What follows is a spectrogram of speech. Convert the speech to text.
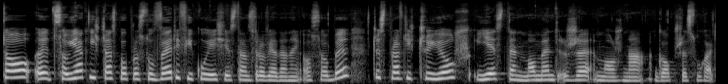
to e, co jakiś czas po prostu weryfikuje się stan zdrowia danej osoby, czy sprawdzić, czy już jest ten moment, że można go przesłuchać.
